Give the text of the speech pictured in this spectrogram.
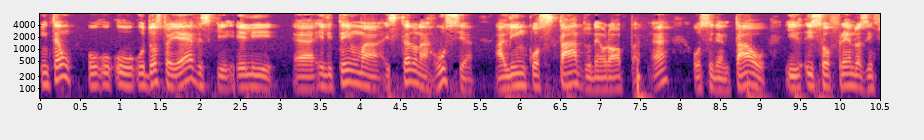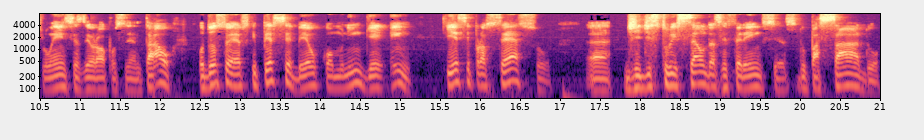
Então, o, o, o Dostoiévski, ele, é, ele tem uma. Estando na Rússia, ali encostado na Europa né, ocidental e, e sofrendo as influências da Europa ocidental, o Dostoiévski percebeu como ninguém que esse processo uh, de destruição das referências do passado,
